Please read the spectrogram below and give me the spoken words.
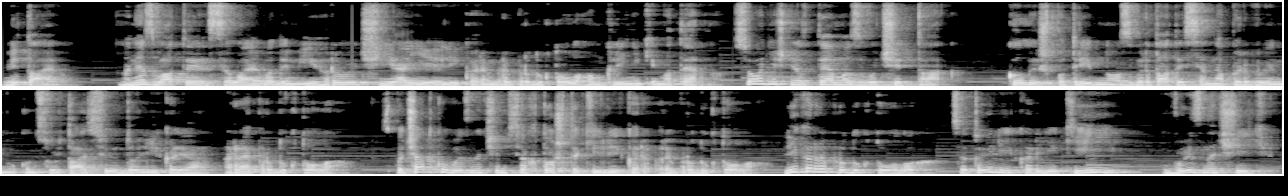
Вітаю! Мене звати Силає Вадим Ігорович, я є лікарем-репродуктологом клініки Матерна. Сьогоднішня тема звучить так: коли ж потрібно звертатися на первинну консультацію до лікаря-репродуктолога? Спочатку визначимося, хто ж такий лікар-репродуктолог. Лікар-репродуктолог це той лікар, який визначить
